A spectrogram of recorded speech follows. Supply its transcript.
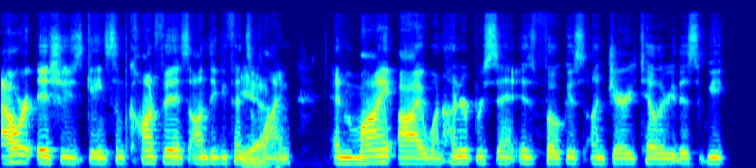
our issues, gain some confidence on the defensive yeah. line. And my eye 100% is focused on Jerry Tillery this week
